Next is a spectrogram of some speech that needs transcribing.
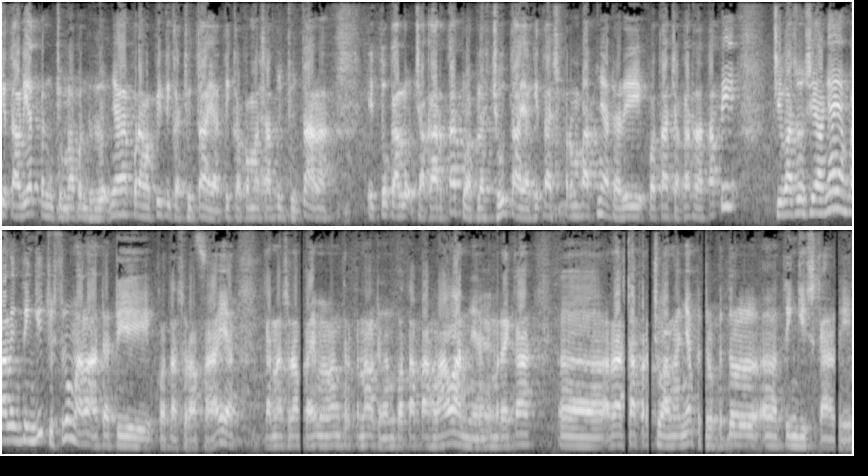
Kita lihat pen- jumlah penduduknya kurang lebih 3 juta ya, 3,1 juta lah. Itu kalau Jakarta 12 juta ya, kita seperempatnya dari kota Jakarta. Tapi jiwa sosialnya yang paling tinggi justru malah ada di kota Surabaya karena Surabaya memang terkenal dengan kota pahlawan ya. Ya. Mereka eh, rasa perjuangannya betul-betul eh, tinggi sekali.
